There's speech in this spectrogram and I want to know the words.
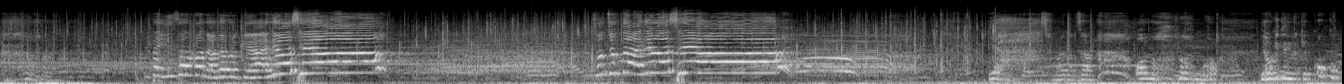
일단 인사 한번 나눠볼게요. 안녕하세요. 저쪽도 안녕하세요. 야 정말 감사합니다. 어머 어머 어머 여기도 이렇게 꼭꼭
